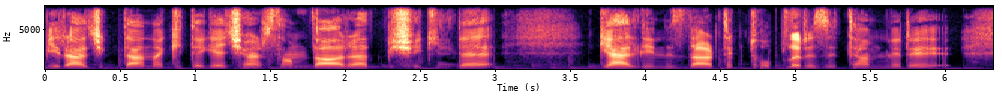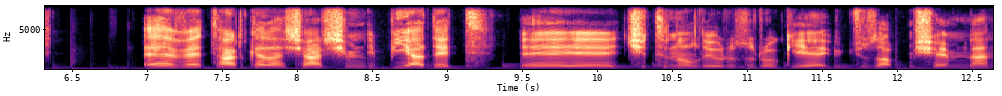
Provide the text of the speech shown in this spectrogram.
Birazcık daha nakite geçersem daha rahat bir şekilde geldiğinizde artık toplarız itemleri. Evet arkadaşlar şimdi bir adet ee, çıtın alıyoruz Rogi'ye 360M'den.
